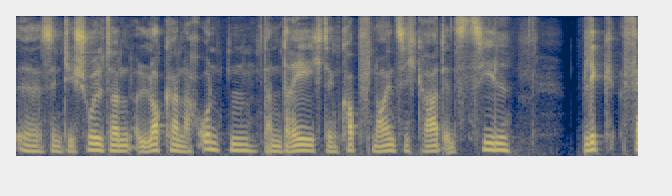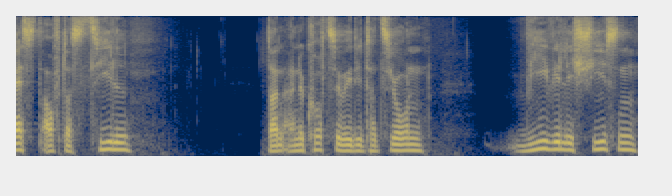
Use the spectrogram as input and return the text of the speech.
Äh, sind die Schultern locker nach unten? Dann drehe ich den Kopf 90 Grad ins Ziel. Blick fest auf das Ziel. Dann eine kurze Meditation. Wie will ich schießen?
